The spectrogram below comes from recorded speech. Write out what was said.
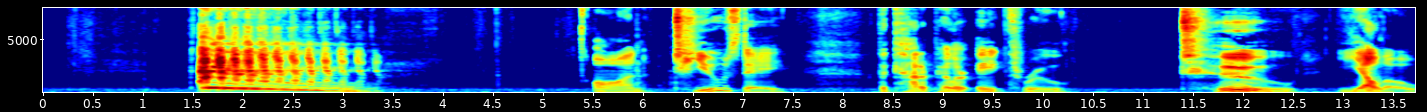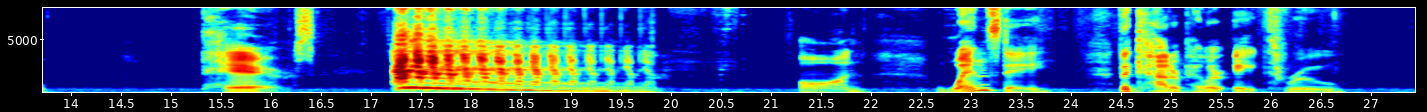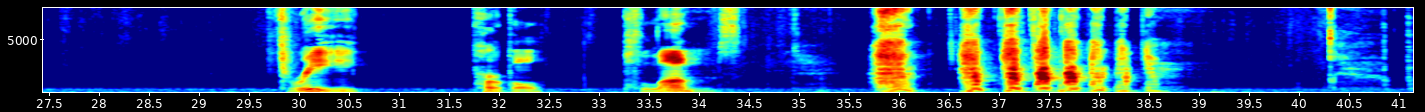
On Tuesday, the caterpillar ate through two yellow pears. On Wednesday, the caterpillar ate through three purple plums.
